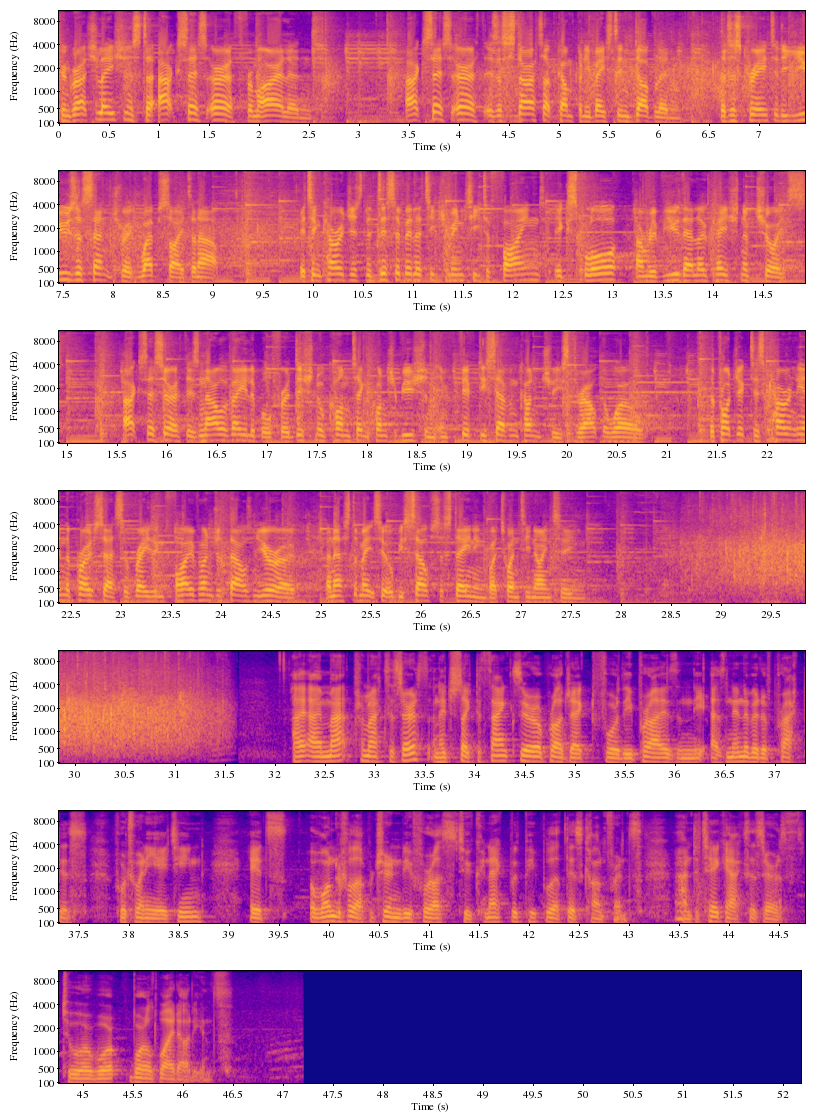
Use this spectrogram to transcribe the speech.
Congratulations to Access Earth from Ireland. Access Earth is a startup company based in Dublin that has created a user-centric website and app. It encourages the disability community to find, explore and review their location of choice. Access Earth is now available for additional content contribution in 57 countries throughout the world. The project is currently in the process of raising 500,000 euro and estimates it will be self-sustaining by 2019. Hi, I'm Matt from Access Earth, and I'd just like to thank Zero Project for the prize the, as an innovative practice for 2018. It's a wonderful opportunity for us to connect with people at this conference and to take Access Earth to a wor worldwide audience.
